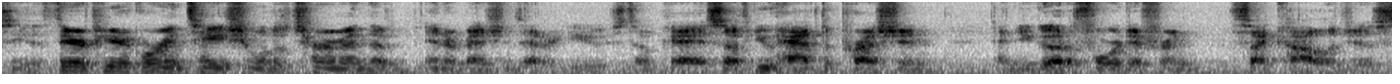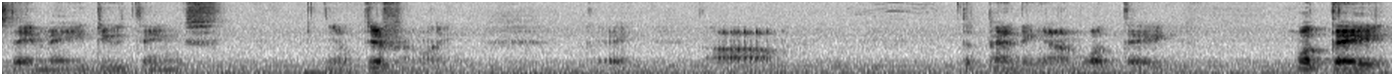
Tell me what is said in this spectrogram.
see, the therapeutic orientation will determine the interventions that are used. Okay, so if you have depression and you go to four different psychologists, they may do things, you know, differently. Okay, um, depending on what they, what they,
